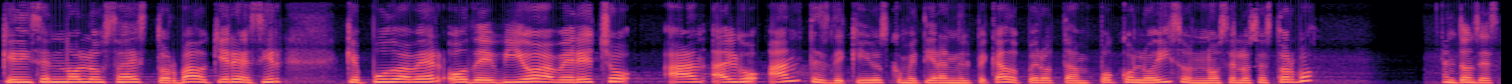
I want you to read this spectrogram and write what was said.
que dice no los ha estorbado. Quiere decir que pudo haber o debió haber hecho algo antes de que ellos cometieran el pecado, pero tampoco lo hizo, no se los estorbó. Entonces,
